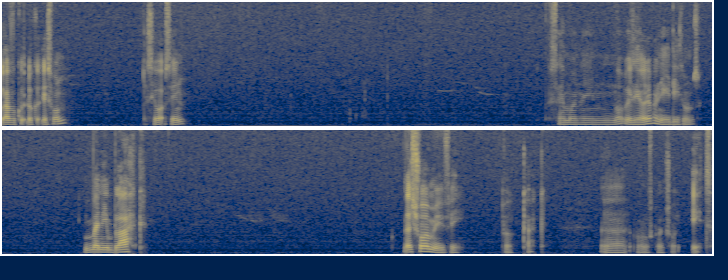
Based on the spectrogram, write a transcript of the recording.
have a quick look at this one. See what's in. Say my name. Not really heard of any of these ones. Men in Black. Let's try a movie. Oh, cack. Uh, I'm just going to try It.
